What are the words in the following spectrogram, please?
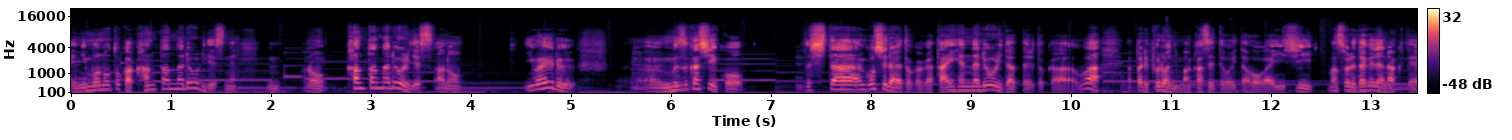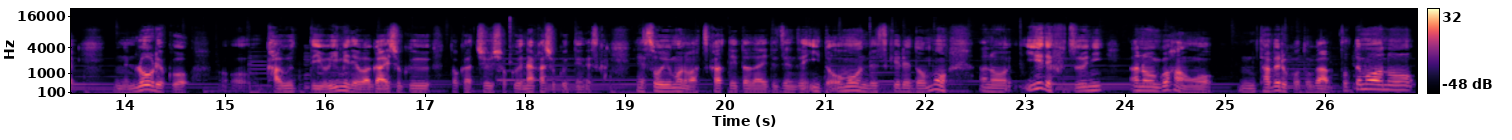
煮物とか簡単な料理ですね。うん。あの、簡単な料理です。あの、いわゆる、難しい、こう、下ごしらえとかが大変な料理だったりとかは、やっぱりプロに任せておいた方がいいし、まあそれだけじゃなくて、労力を買うっていう意味では外食とか昼食、中食っていうんですか、そういうものは使っていただいて全然いいと思うんですけれども、あの、家で普通にあのご飯を食べることがとってもあの、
